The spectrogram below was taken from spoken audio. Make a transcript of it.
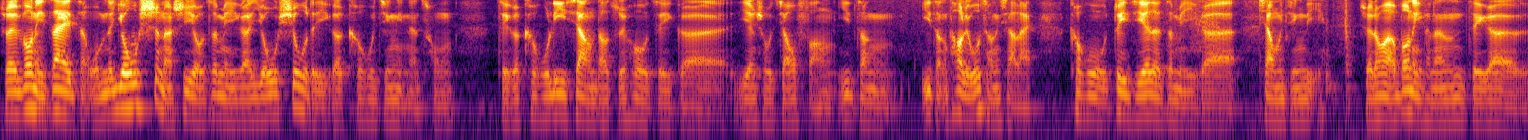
所以 Vony 在整我们的优势呢是有这么一个优秀的一个客户经理呢，从这个客户立项到最后这个验收交房一整一整套流程下来，客户对接的这么一个项目经理。所以的话，Vony 可能这个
